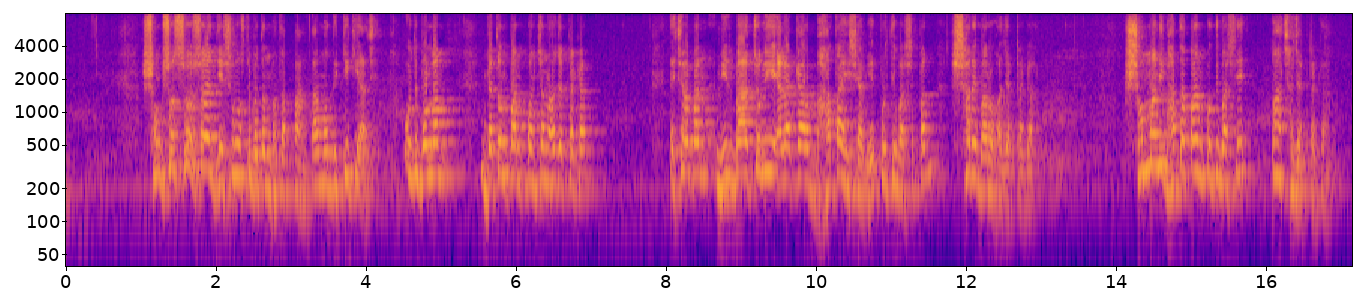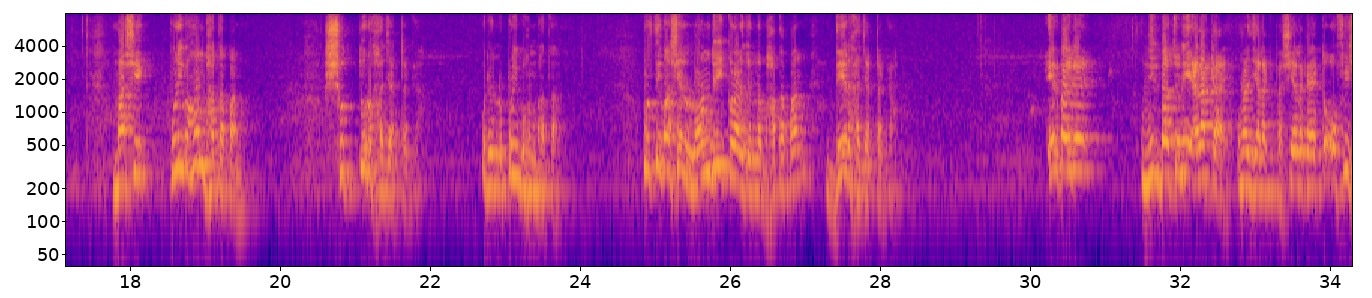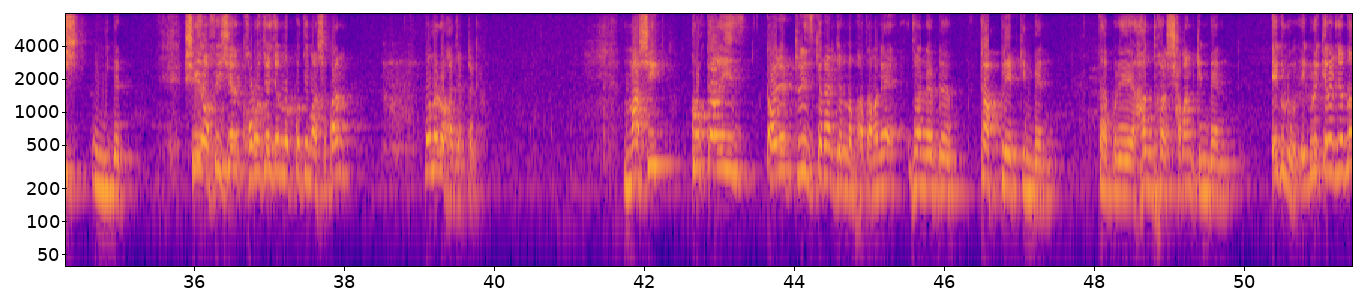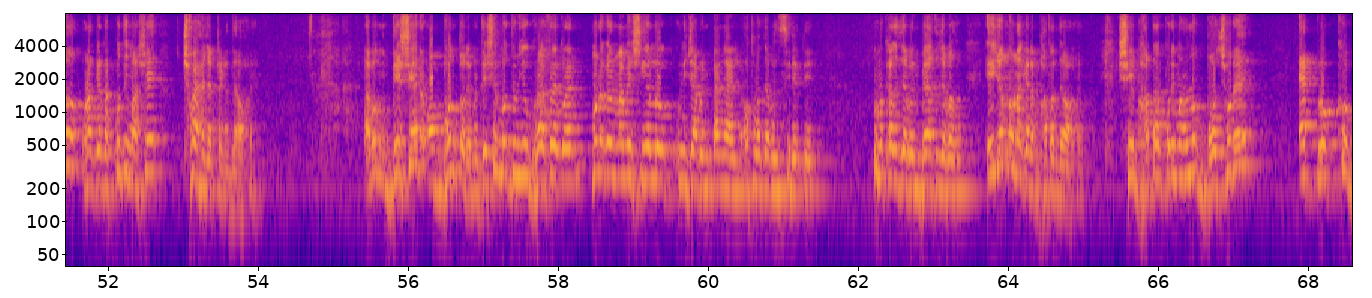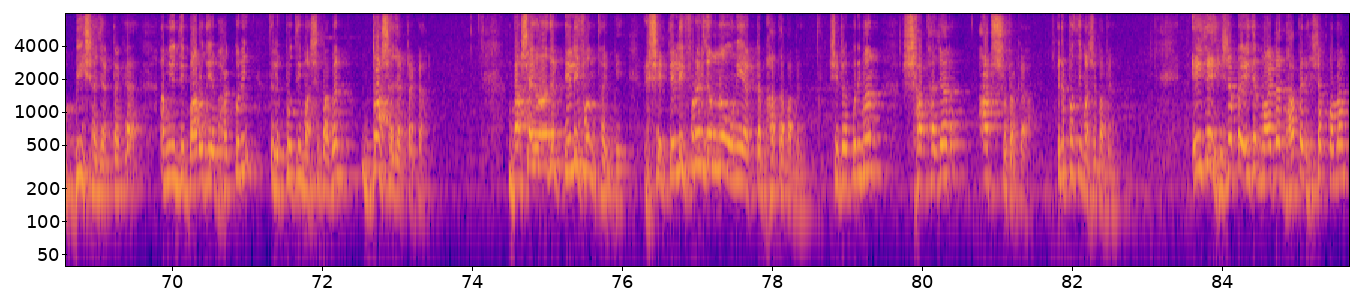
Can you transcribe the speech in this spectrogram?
সংসদ সদস্যরা যে সমস্ত বেতন ভাতা পান, তার মধ্যে কি কি আছে? ওই তো বললাম, বেতন পান পঞ্চান্ন হাজার টাকা। এছাড়া পান নির্বাচনী এলাকার ভাতা হিসাবে প্রতি মাসে পান সাড়ে বারো হাজার টাকা। সম্মানী ভাতা পান প্রতি মাসে পাঁচ হাজার টাকা। মাসিক পরিবহন ভাতা পান সত্তর হাজার টাকা। ওটা হলো পরিবহন ভাতা। প্রতি মাসে লন্ড্রি করার জন্য ভাতা পান দেড় হাজার টাকা। এর বাইরে নির্বাচনী এলাকায়, ওনার যে এলাকাটা সেই এলাকায় একটা অফিস নিবেন। সেই অফিসের খরচের জন্য প্রতি মাসে পান পনেরো হাজার টাকা। মাসিক ক্রোকারিজ, টয়লেট্রিজ কেনার জন্য ভাতা মানে ধরেন কাপ প্লেট কিনবেন, তারপরে হাত ধোয়ার সাবান কিনবেন এগুলো এগুলো কেনার জন্য ওনাকে একটা প্রতি মাসে ছয় হাজার টাকা দেওয়া হয়। এবং দেশের অভ্যন্তরে মানে দেশের মধ্যে উনি ঘোরাফেরা করেন, মনে করেন মামি সিংয়ের লোক, উনি যাবেন টাঙ্গাইল অথবা যাবেন সিলেটে, কোনো কাজে যাবেন, বেড়াতে যাবেন। এই জন্য ওনাকে একটা ভাতা দেওয়া হয়। সেই ভাতার পরিমাণ হলো বছরে এক লক্ষ বিশ হাজার টাকা। আমি যদি বারো দিয়ে ভাগ করি, তাহলে প্রতি মাসে পাবেন দশ হাজার টাকা। বাসায় ওনাদের টেলিফোন থাকবে। সেই টেলিফোনের জন্য উনি একটা ভাতা পাবেন। সেটার পরিমাণ সাত হাজার আটশো টাকা। এটা প্রতি মাসে পাবেন। এই যে হিসাবটা, এই যে নয়টা ধাপের হিসাব করলাম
